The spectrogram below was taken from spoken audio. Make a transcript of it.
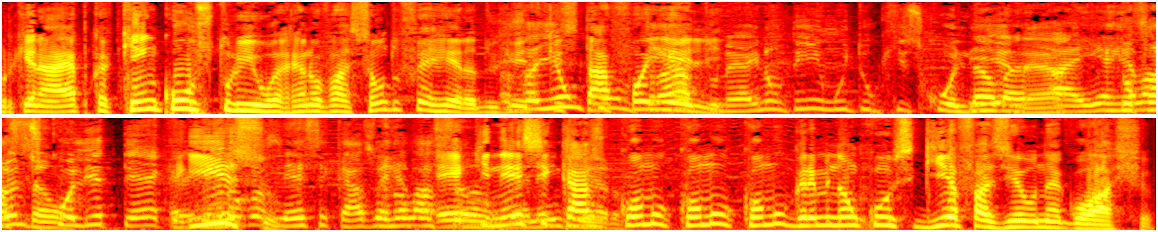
Porque na época, quem construiu a renovação do Ferreira, do Mas jeito aí que é um está, foi contrato, ele. né? Aí não tem muito o que escolher, Não, né? aí é Tô falando de relação. escolher técnico. Isso. Nesse caso é relação. É que não nesse nem caso, dinheiro. como, como, como o Grêmio não conseguia fazer o negócio,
